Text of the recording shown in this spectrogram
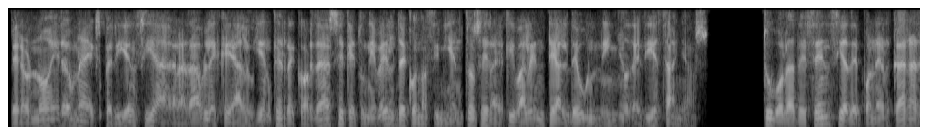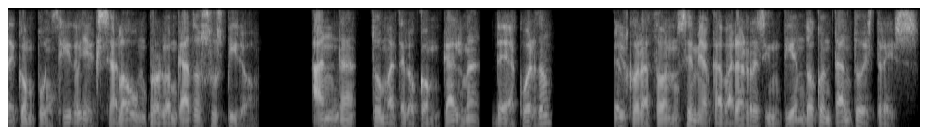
pero no era una experiencia agradable que alguien te recordase que tu nivel de conocimientos era equivalente al de un niño de 10 años. Tuvo la decencia de poner cara de compungido y exhaló un prolongado suspiro. Anda, tómatelo con calma, ¿de acuerdo? El corazón se me acabará resintiendo con tanto estrés.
